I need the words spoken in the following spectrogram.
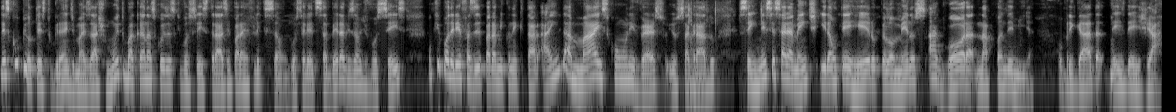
Desculpe o texto grande, mas acho muito bacana as coisas que vocês trazem para reflexão. Gostaria de saber a visão de vocês, o que poderia fazer para me conectar ainda mais com o universo e o sagrado, sem necessariamente ir a um terreiro, pelo menos agora na pandemia. Obrigada desde já.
